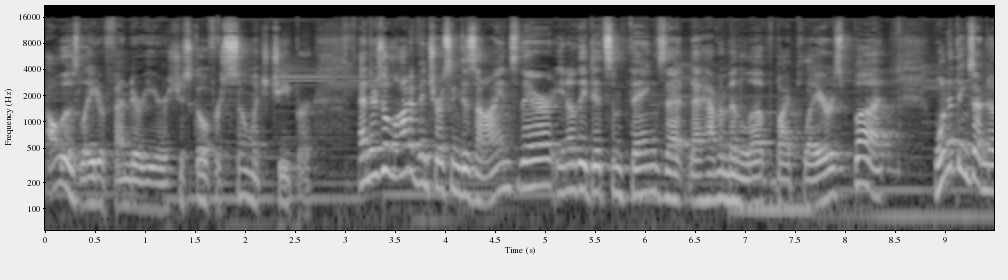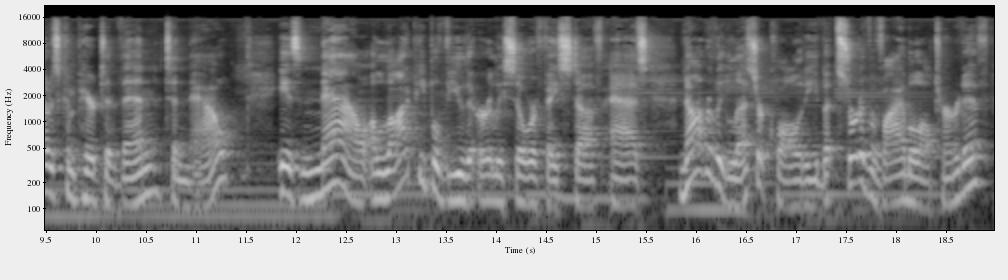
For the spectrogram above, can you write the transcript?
all those later Fender years just go for so much cheaper. And there's a lot of interesting designs there. You know, they did some things that, that haven't been loved by players, but one of the things I've noticed compared to then to now is now a lot of people view the early Silverface stuff as not really lesser quality, but sort of a viable alternative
